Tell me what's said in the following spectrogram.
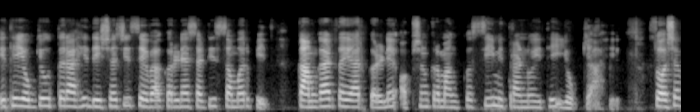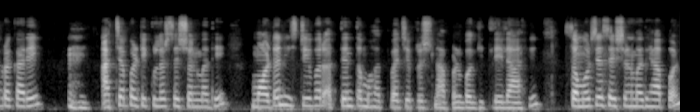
इथे योग्य उत्तर आहे देशाची सेवा करण्यासाठी समर्पित कामगार तयार करणे ऑप्शन क्रमांक सी मित्रांनो इथे योग्य आहे. सो अशा प्रकारे आजच्या पर्टिक्युलर सेशनमध्ये मॉडर्न हिस्ट्रीवर अत्यंत महत्त्वाचे प्रश्न आपण बघितलेला आहे. समोरच्या सेशनमध्ये आपण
